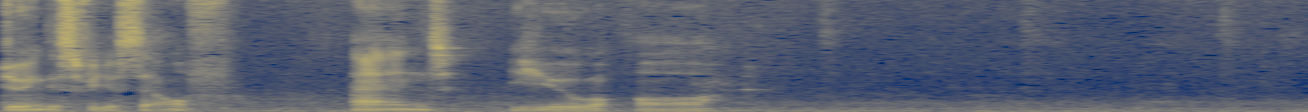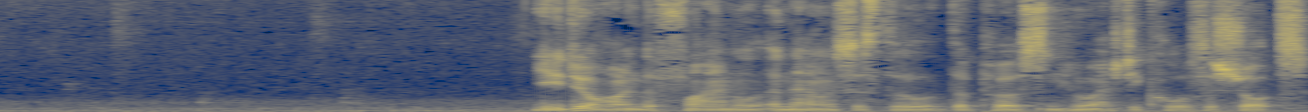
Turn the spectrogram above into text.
doing this for yourself, and you are you do are in the final analysis the, the person who actually calls the shots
